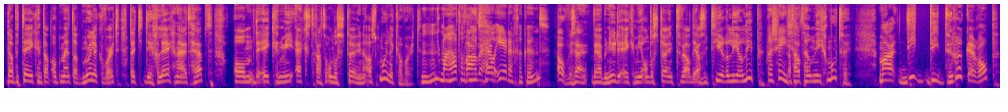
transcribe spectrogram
Dat betekent dat op het moment dat het moeilijker wordt, dat je de gelegenheid hebt om de economie extra te ondersteunen als het moeilijker wordt. Mm -hmm. Maar had dat maar niet veel eerder gekund? Oh, we, zijn, we hebben nu de economie ondersteund terwijl die als een tierenlier liep. Precies. Dat had helemaal niet gemoeten. Maar die, die druk erop,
